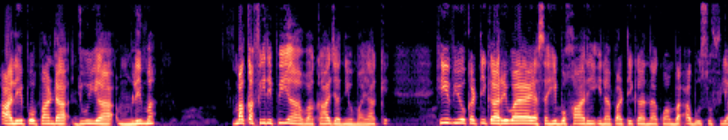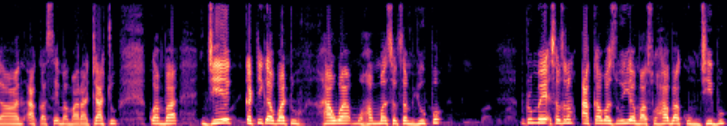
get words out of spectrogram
alipopanda juu ya mlima. Makafiri pia wakaja nyuma yake. Hivyo katika riwaya ya sahih bukhari inapatikana kwamba abu sufian akasema mara tatu kwamba je katika watu hawa muhammad saa salam yupo? Mtume saa salam akawazuia masahaba kumjibu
